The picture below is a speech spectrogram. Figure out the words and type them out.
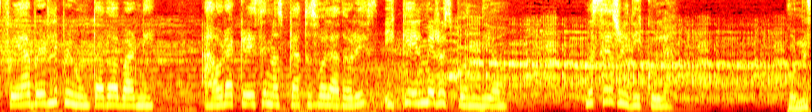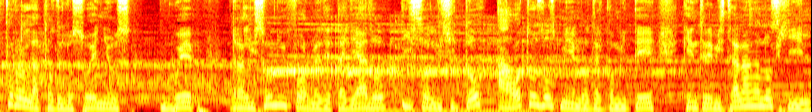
fue haberle preguntado a Barney, ¿ahora crees en los platos voladores? Y que él me respondió, no seas ridícula. Con estos relatos de los sueños, Webb realizó un informe detallado y solicitó a otros dos miembros del comité que entrevistaran a los Hill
